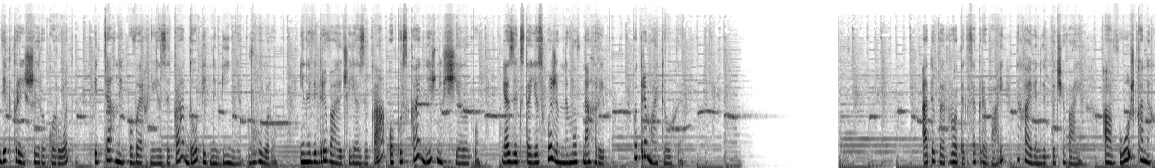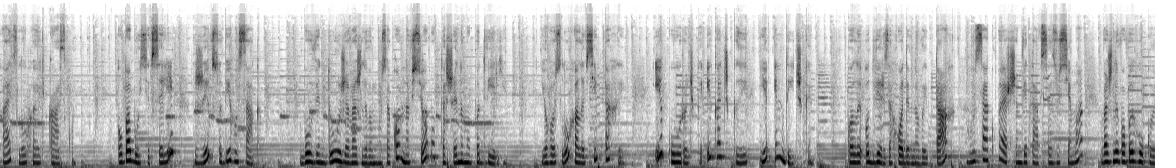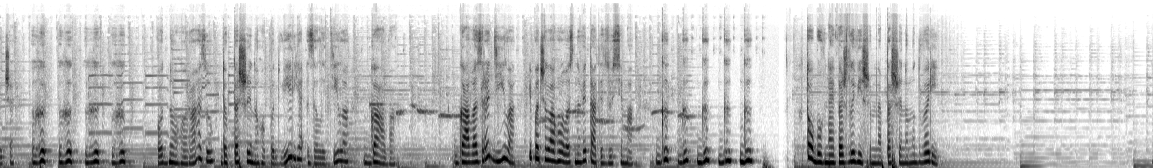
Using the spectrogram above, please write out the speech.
Відкрий широко рот, підтягни поверхню язика до піднебіння вгору і, не відриваючи язика, опускай нижню щелепу. Язик стає схожим, немов на гриб. Потримай трохи. А тепер ротик закривай, нехай він відпочиває, а вушка нехай слухають казку. У бабусі в селі жив собі гусак. Був він дуже важливим гусаком на всьому пташиному подвір'ї. Його слухали всі птахи і курочки, і качки, і індички. Коли у двір заходив новий птах, гусак першим вітався з усіма, важливо вигукуючи г, г, г, г. Одного разу до пташиного подвір'я залетіла гава. Гава зраділа і почала голосно вітатись з усіма. Г, г, г, г, г. Хто був найважливішим на пташиному дворі?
